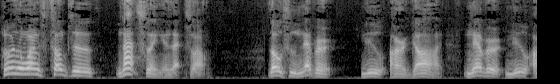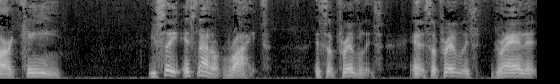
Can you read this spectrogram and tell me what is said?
Who are the ones told to not sing in that song? Those who never knew are God, never you are King. You see, it's not a right, it's a privilege. And it's a privilege granted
